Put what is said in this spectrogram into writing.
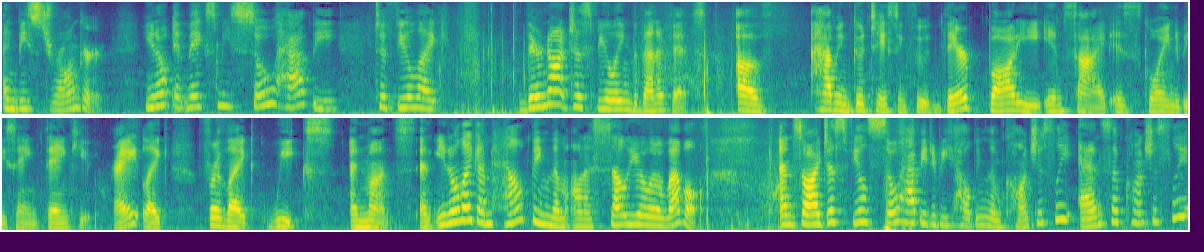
and be stronger. You know, it makes me so happy to feel like they're not just feeling the benefits of having good tasting food. Their body inside is going to be saying thank you, right? Like for like weeks and months. And you know, like I'm helping them on a cellular level. And so I just feel so happy to be helping them consciously and subconsciously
